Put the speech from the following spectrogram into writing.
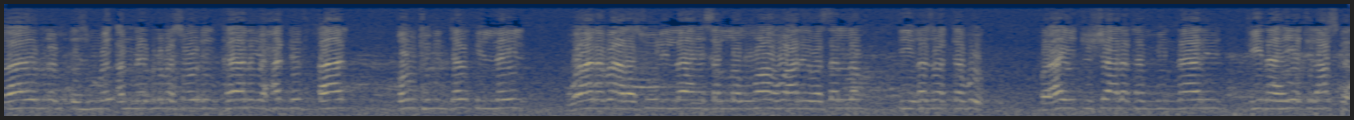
قال ابن أن ابن مسعود كان يحدث قال قمت من جوف الليل وأنا مع رسول الله صلى الله عليه وسلم في غزوة تبوك. فرأيت شعلة من نار في ناهية العسكر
